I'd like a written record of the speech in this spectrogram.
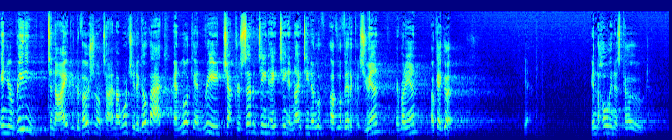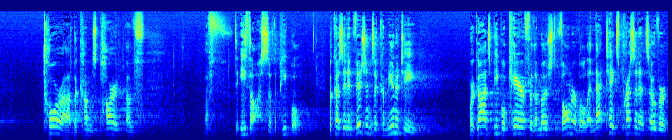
in your reading tonight, your devotional time, I want you to go back and look and read chapters 17, 18, and 19 of Leviticus. You in? Everybody in? Okay, good. Yeah. In the Holiness Code, Torah becomes part of, of the ethos of the people because it envisions a community where God's people care for the most vulnerable, and that takes precedence over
